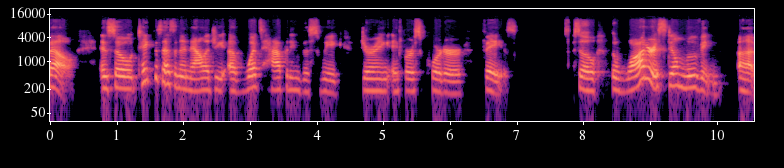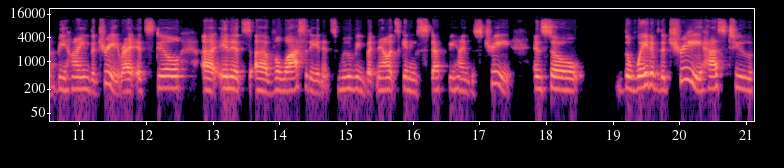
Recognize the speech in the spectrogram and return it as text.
fell. And so take this as an analogy of what's happening this week during a first quarter phase. So the water is still moving uh, behind the tree, right? It's still uh, in its uh, velocity and it's moving, but now it's getting stuck behind this tree. And so the weight of the tree has to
